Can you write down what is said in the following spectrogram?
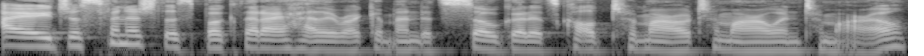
I just finished this book that I highly recommend. It's so good. It's called Tomorrow, Tomorrow, and Tomorrow.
